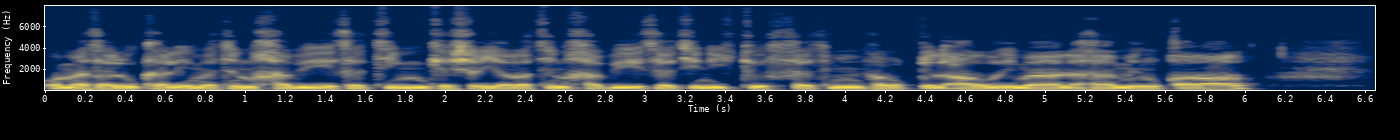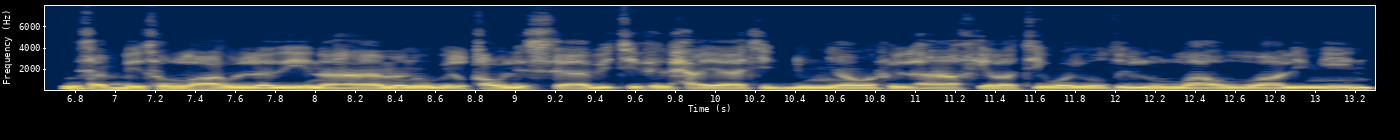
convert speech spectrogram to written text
ومثل كلمة خبيثة كشجرة خبيثة اجتثت من فوق الأرض ما لها من قرار. يثبت الله الذين آمنوا بالقول الثابت في الحياة الدنيا وفي الآخرة ويضل الله الظالمين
